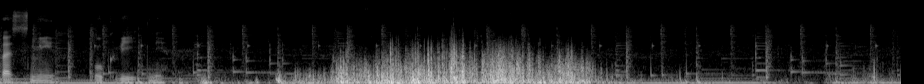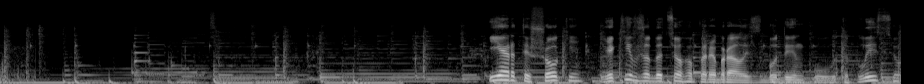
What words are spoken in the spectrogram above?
та сніг у квітні. І артишоки, які вже до цього перебрались з будинку у теплицю,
